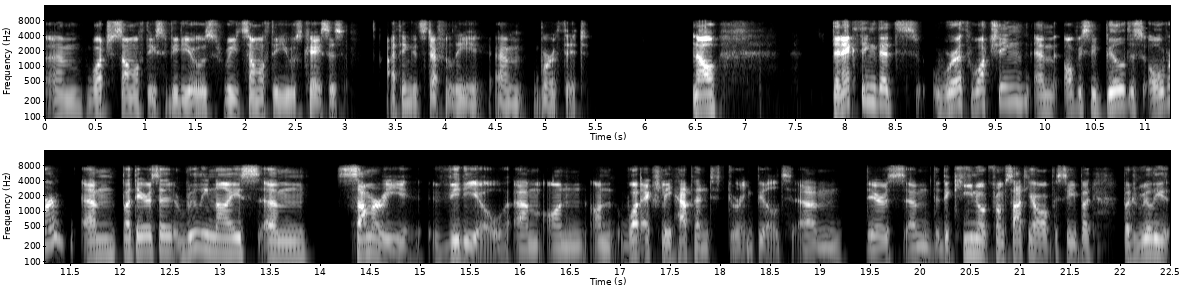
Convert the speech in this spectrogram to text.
um, watch some of these videos, read some of the use cases. I think it's definitely um, worth it. Now, the next thing that's worth watching, um, obviously build is over, um, but there's a really nice um, summary video um, on on what actually happened during build. Um, there's um, the, the, keynote from Satya, obviously, but but really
